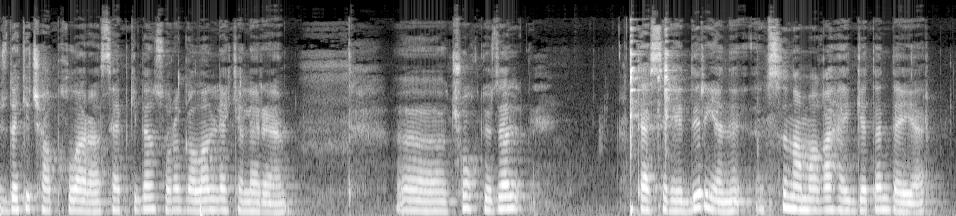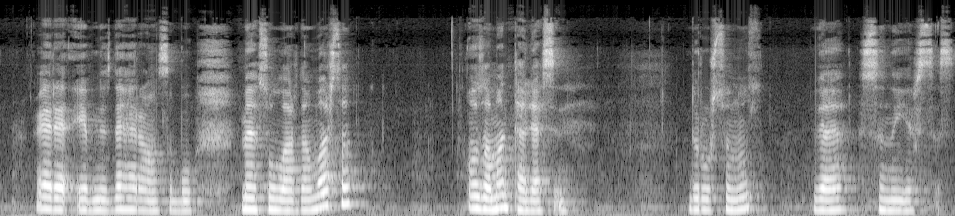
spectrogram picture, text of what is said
üzdəki çapıqlara, səpkidən sonra qalan ləkələrə ə, çox gözəl təsir edir. Yəni sınamağa həqiqətən dəyər. Əgər evinizdə hər hansı bu məhsullardan varsa, o zaman tələsin. Durursunuz və sınayırsınız.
